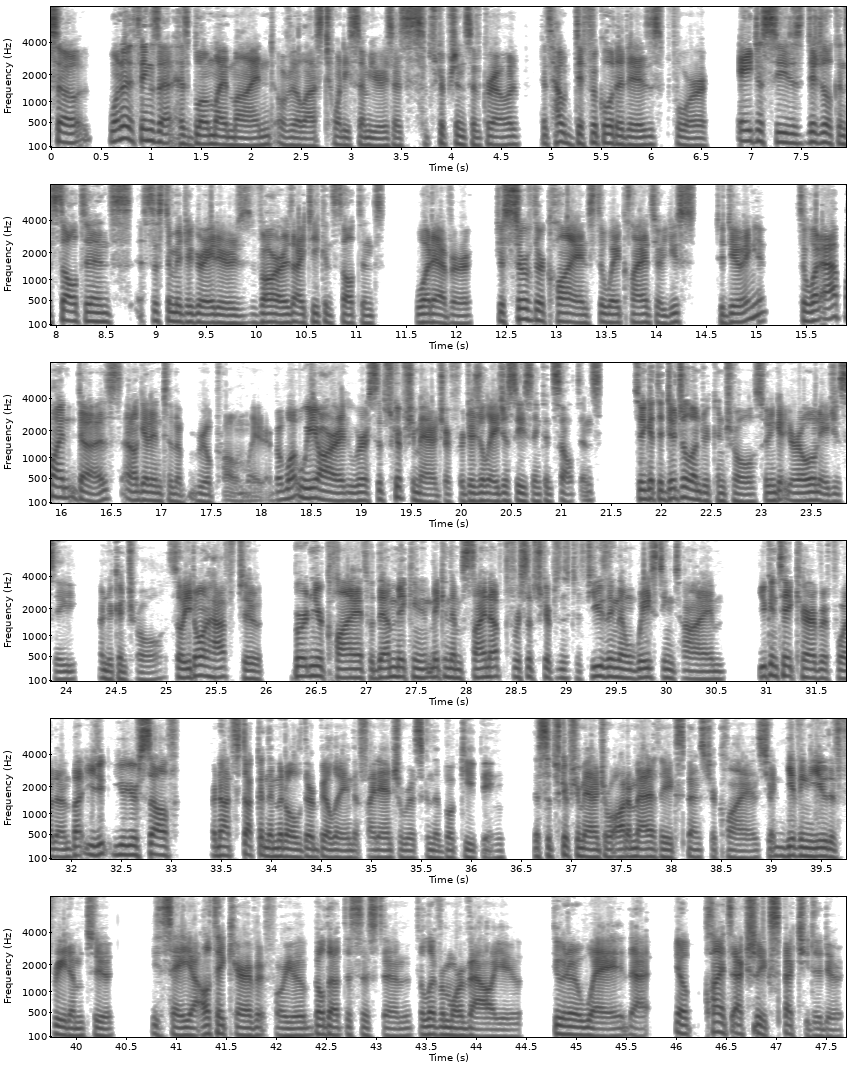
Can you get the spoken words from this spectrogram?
So one of the things that has blown my mind over the last 20 some years as subscriptions have grown is how difficult it is for agencies, digital consultants, system integrators, VARs, IT consultants, whatever, to serve their clients the way clients are used to doing it. So what AppBind does, and I'll get into the real problem later, but what we are, we're a subscription manager for digital agencies and consultants. So you get the digital under control. So you can get your own agency under control. So you don't have to burden your clients with them making, making them sign up for subscriptions, confusing them, wasting time. You can take care of it for them, but you, you yourself are not stuck in the middle of their billing, the financial risk and the bookkeeping. The subscription manager will automatically expense your clients, giving you the freedom to say, yeah, I'll take care of it for you, build out the system, deliver more value, do it in a way that, you know, clients actually expect you to do it.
